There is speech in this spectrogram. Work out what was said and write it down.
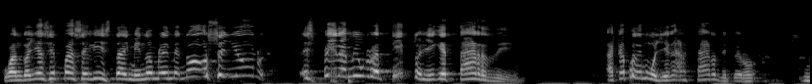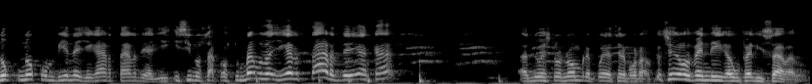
Cuando ya se pase lista y mi nombre, no, Señor, espérame un ratito, llegué tarde. Acá podemos llegar tarde, pero no, no conviene llegar tarde allí. Y si nos acostumbramos a llegar tarde acá, a nuestro nombre puede ser borrado. Que el Señor los bendiga. Un feliz sábado.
